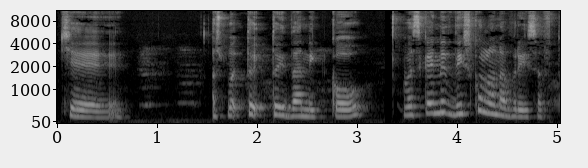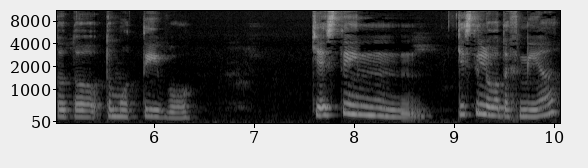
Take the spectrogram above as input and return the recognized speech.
Και ας πούμε το, το ιδανικό, βασικά είναι δύσκολο να βρεις αυτό το, το μοτίβο και, στην, και στη λογοτεχνία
